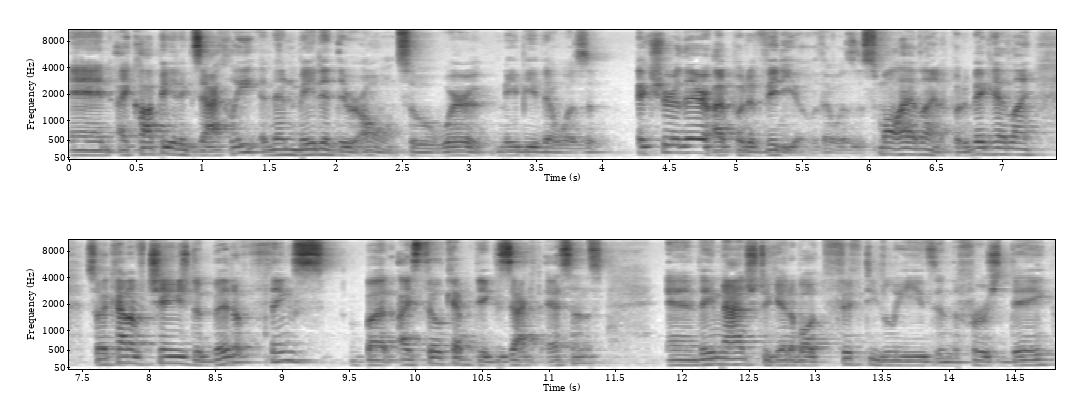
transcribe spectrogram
And I copied it exactly and then made it their own. So where maybe there was a picture there, I put a video. There was a small headline, I put a big headline. So I kind of changed a bit of things, but I still kept the exact essence. And they managed to get about 50 leads in the first day,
